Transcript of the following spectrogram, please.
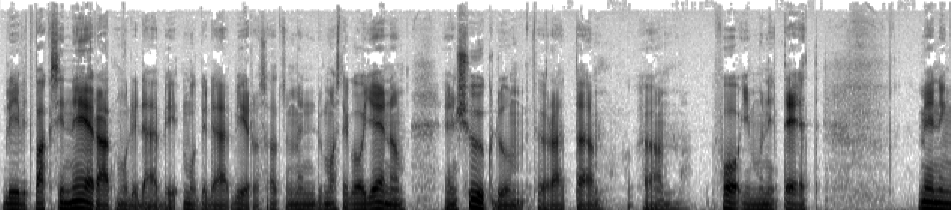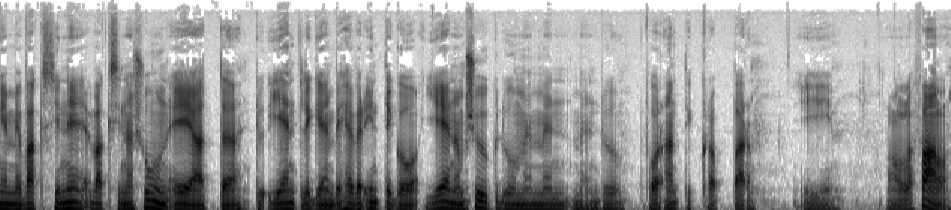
blivit vaccinerad mot det där, mot det där viruset. alltså, men du måste gå igenom en sjukdom för att äh, äh, få immunitet meningen med vaccine, vaccination är att uh, du egentligen behöver inte gå igenom sjukdomen, men, men du får antikroppar i alla fall.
